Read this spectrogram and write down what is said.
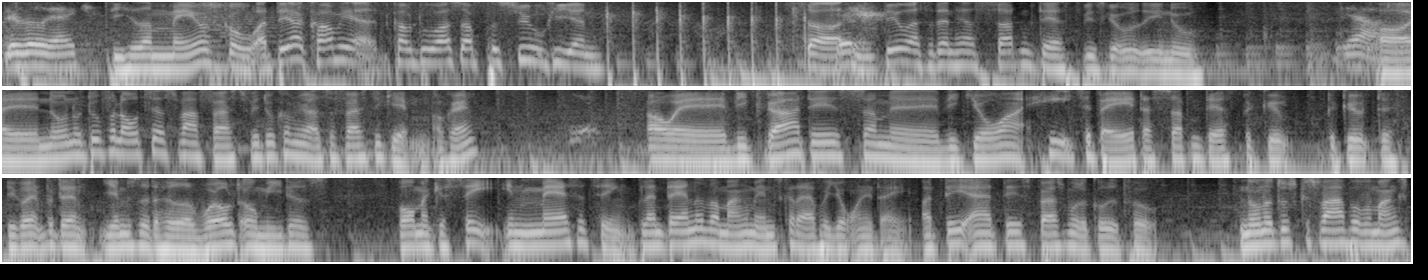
det ved jeg ikke. De hedder Mao-sko, og der kom, jeg, kom du også op på syv, Kian. Så øh, det er jo altså den her sudden death, vi skal ud i nu. Ja. Og øh, Nono, du får lov til at svare først, for du kom jo altså først igennem, okay? Og øh, vi gør det, som øh, vi gjorde helt tilbage, da Sudden Death begy- begyndte. Vi går ind på den hjemmeside, der hedder Worldometers, hvor man kan se en masse ting. Blandt andet, hvor mange mennesker der er på jorden i dag. Og det er det, spørgsmålet går ud på. Nono, du skal svare på, hvor mange,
